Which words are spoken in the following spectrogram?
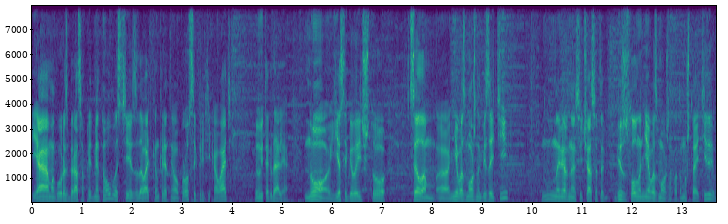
Я могу разбираться в предметной области, задавать конкретные вопросы, критиковать, ну и так далее. Но если говорить, что в целом э, невозможно без IT, ну, наверное, сейчас это безусловно невозможно, потому что IT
